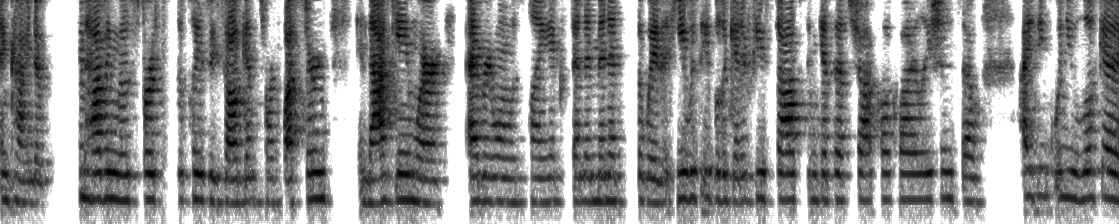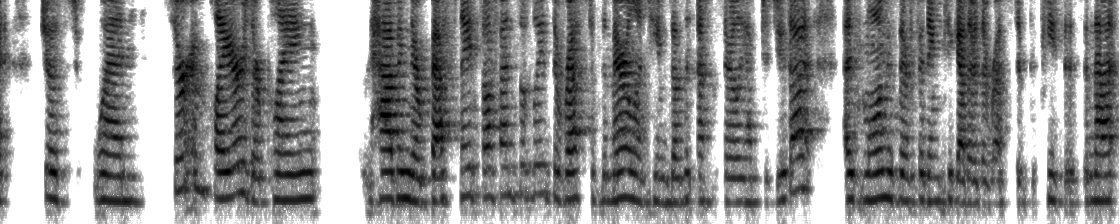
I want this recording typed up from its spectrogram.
and kind of having those spurts of plays we saw against Northwestern in that game where everyone was playing extended minutes, the way that he was able to get a few stops and get that shot clock violation. So I think when you look at just when certain players are playing having their best nights offensively, the rest of the Maryland team doesn't necessarily have to do that as long as they're fitting together the rest of the pieces. And that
